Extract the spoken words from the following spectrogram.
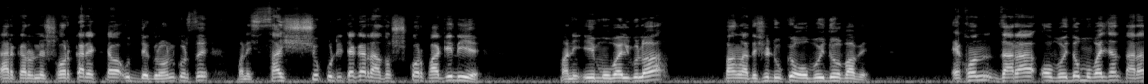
তার কারণে সরকার একটা উদ্যোগ গ্রহণ করছে মানে চারশো কোটি টাকার রাজস্ব কর ফাঁকি দিয়ে মানে এই মোবাইলগুলো বাংলাদেশে ঢুকে অবৈধভাবে। এখন যারা অবৈধ মোবাইল চান, তারা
